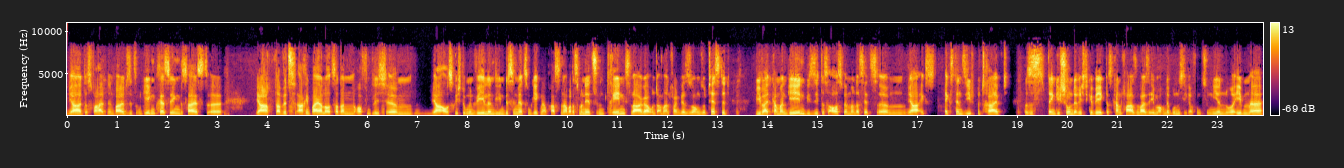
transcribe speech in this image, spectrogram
ja, das Verhalten in Ballbesitz und Gegenpressing. Das heißt, äh, ja, da wird Achim Bayer-Lorzer dann hoffentlich ähm, ja, Ausrichtungen wählen, die ein bisschen mehr zum Gegner passen. Aber dass man jetzt im Trainingslager und am Anfang der Saison so testet, wie weit kann man gehen, wie sieht das aus, wenn man das jetzt ähm, ja, ex extensiv betreibt, das ist, denke ich, schon der richtige Weg. Das kann phasenweise eben auch in der Bundesliga funktionieren, nur eben äh,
